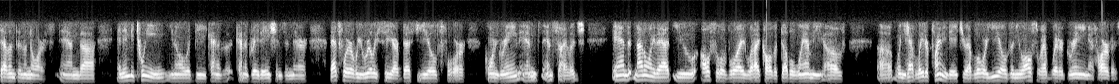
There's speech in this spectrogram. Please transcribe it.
7th in the north. And uh, and in between, you know, it would be kind of kind of gradations in there. That's where we really see our best yields for corn grain and and silage. And not only that, you also avoid what I call the double whammy of uh, when you have later planting dates, you have lower yields and you also have wetter grain at harvest.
